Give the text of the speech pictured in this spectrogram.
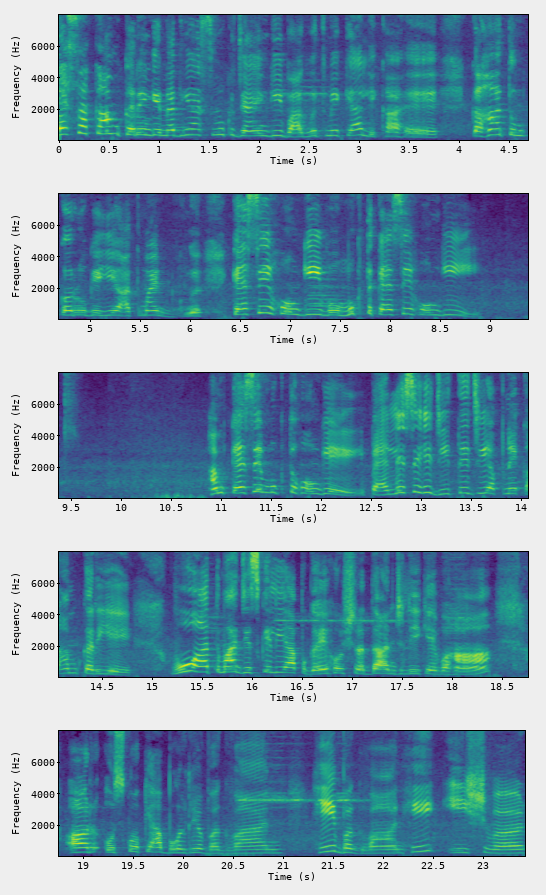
ऐसा काम करेंगे, नदियाँ सूख जाएँगी, भागवत में क्या लिखा है? कहाँ तुम करोगे ये आत्माएँ? कैसे होंगी वो मुक्त कैसे होंगी? हम कैसे मुक्त होंगे? पहले से ही जीते जी अपने काम करिए। वो आत्मा जिसके लिए आप गए हो श्रद्धांजलि के वहाँ, और उसको क्या बोल रहे हो? भगवान, हे भगवान, हे ईश्वर,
